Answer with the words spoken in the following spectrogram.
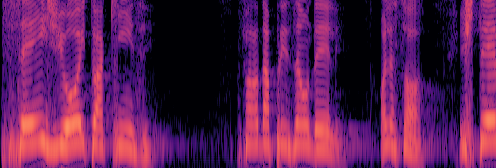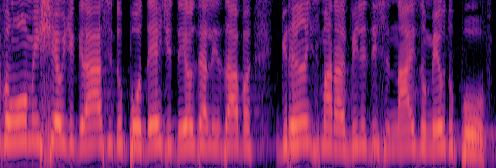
6 de 8 a 15 Fala da prisão dele. Olha só. Estevão, homem cheio de graça e do poder de Deus, realizava grandes maravilhas e sinais no meio do povo.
